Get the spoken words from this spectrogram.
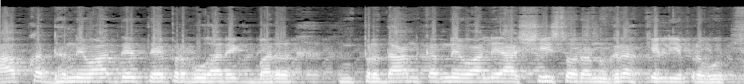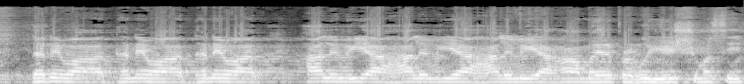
आपका धन्यवाद देते हैं प्रभु, हर एक बर, प्रदान करने वाले आशीष और अनुग्रह के लिए प्रभु। धन्यवाद धन्यवाद धन्यवाद। हाल लुया हाल लुया हाल लुया हाँ मेरे प्रभु यीशु मसीह,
